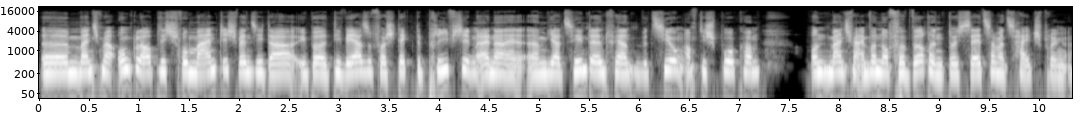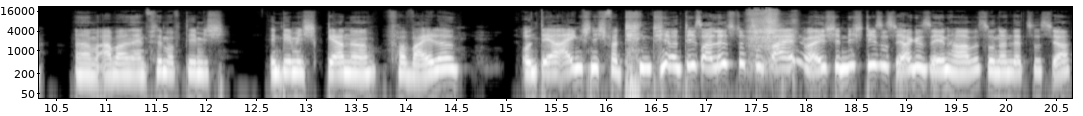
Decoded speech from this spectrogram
äh, manchmal unglaublich romantisch, wenn sie da über diverse versteckte Briefchen einer ähm, Jahrzehnte entfernten Beziehung auf die Spur kommen und manchmal einfach nur verwirrend durch seltsame Zeitsprünge. Ähm, aber ein Film, auf dem ich, in dem ich gerne verweile und der eigentlich nicht verdient, hier in dieser Liste zu sein, weil ich ihn nicht dieses Jahr gesehen habe, sondern letztes Jahr.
